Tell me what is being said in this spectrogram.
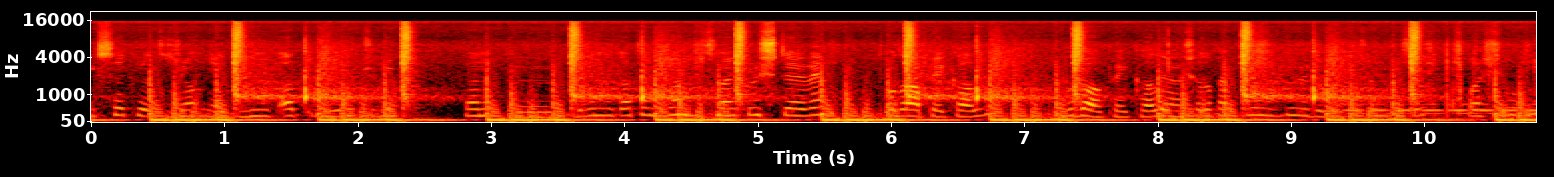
Dilimlik sakır atacağım. Yani dilimlik atmayacağım çünkü yani e, dilimlik atamayacağım. Sniper işte ve o da APK'lı. Bu da APK'lı. Yani Shadow Factory'nin bu videoda başlayalım. Ne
